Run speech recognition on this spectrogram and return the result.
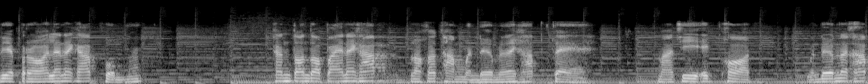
เรียบร้อยแล้วนะครับ ผมขั้นตอนต่อไปนะครับ เราก็ทำเหมือนเดิมแล้วนะครับ แต่ มาที่ Export เหมือนเดิมนะครับ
